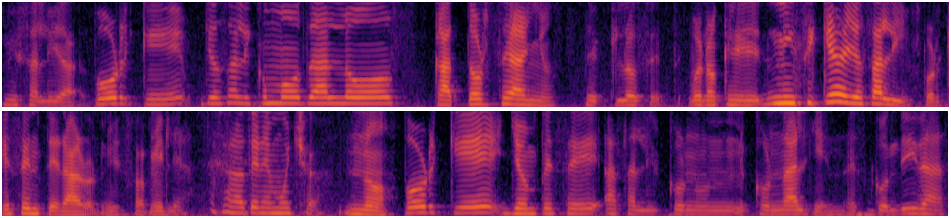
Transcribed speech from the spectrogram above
mi salida, porque yo salí como de a los 14 años del closet. Bueno, que ni siquiera yo salí, porque se enteraron mis familia. O sea, no tiene mucho. No, porque yo empecé a salir con un con alguien, escondidas.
